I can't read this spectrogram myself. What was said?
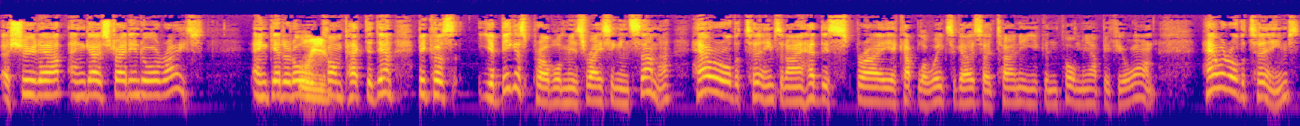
a shootout, and go straight into a race and get it all well, compacted down. Because your biggest problem is racing in summer. How are all the teams? And I had this spray a couple of weeks ago, so Tony, you can pull me up if you want. How are all the teams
